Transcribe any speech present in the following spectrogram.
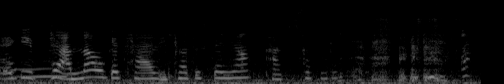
애기 배 안 나오게 잘 입혀주세요 바지 속으로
